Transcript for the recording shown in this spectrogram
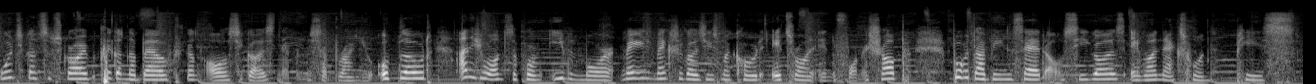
Once you guys subscribe click on the bell click on all so you guys never miss a brand new upload. And if you want to support me even more make, make sure you guys use my code it's Ryan in the Fortnite shop. But with that being said I'll see you guys in my next one. Peace.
